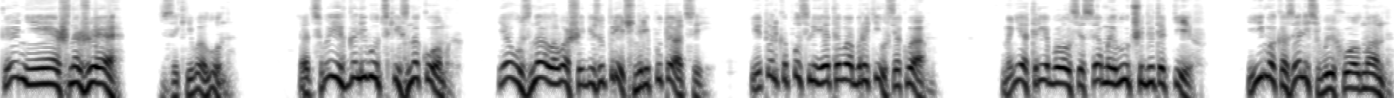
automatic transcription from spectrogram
Конечно же, закивал он. От своих голливудских знакомых я узнал о вашей безупречной репутации и только после этого обратился к вам. Мне требовался самый лучший детектив, и им оказались вы, Холман.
